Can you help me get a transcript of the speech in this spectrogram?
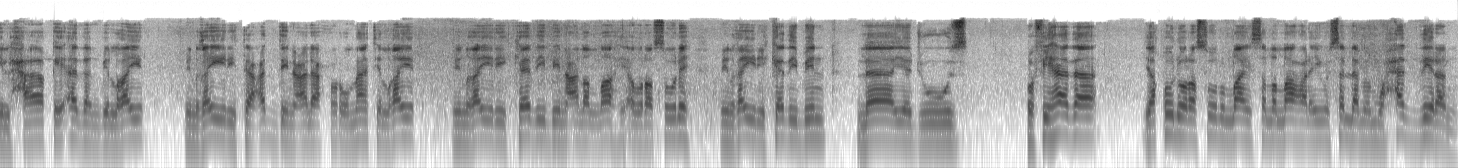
إلحاق أذى بالغير من غير تعد على حرمات الغير من غير كذب على الله أو رسوله من غير كذب لا يجوز. وفي هذا يقول رسول الله صلى الله عليه وسلم محذرا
